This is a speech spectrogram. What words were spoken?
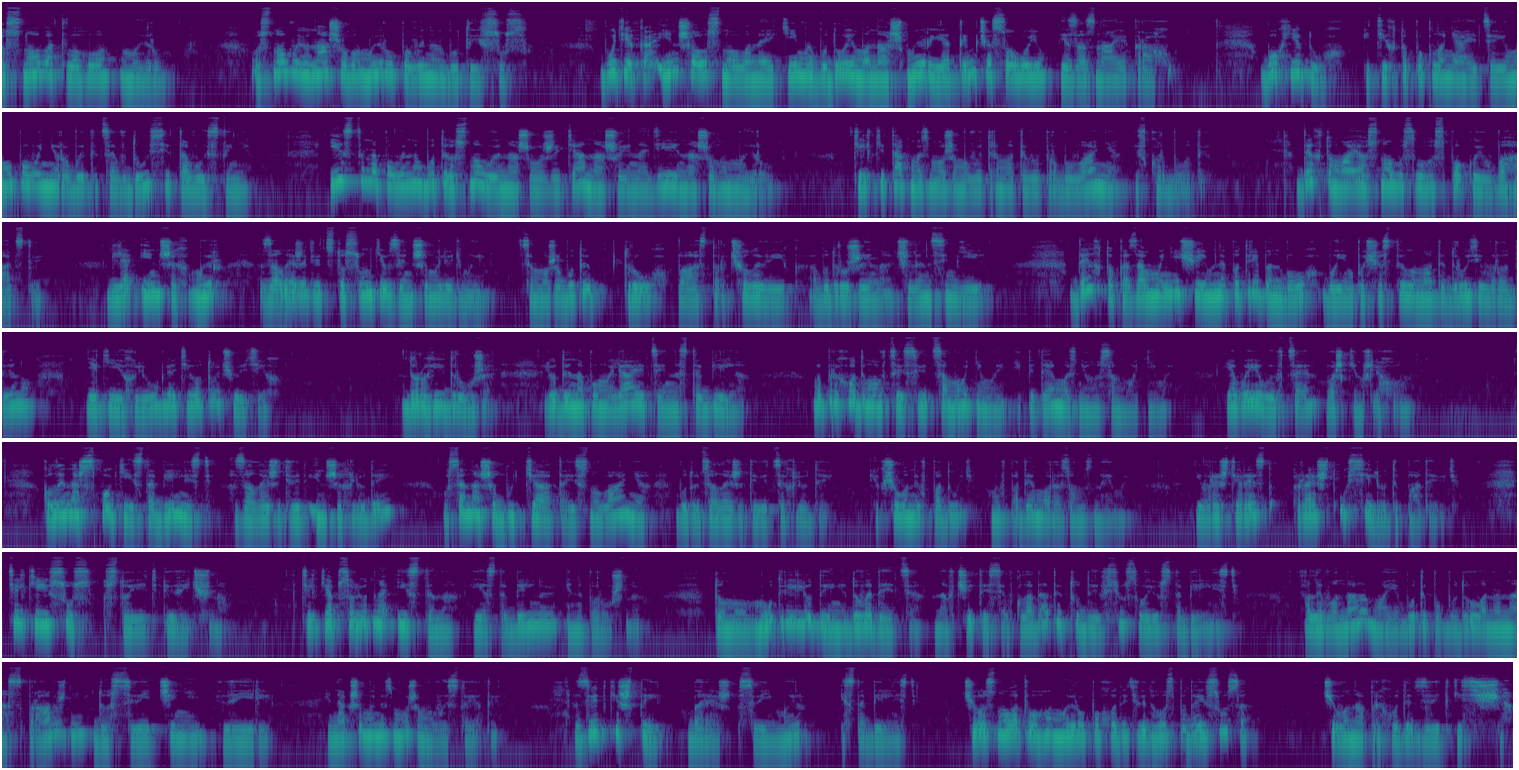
Основа Твого миру. Основою нашого миру повинен бути Ісус. Будь-яка інша основа, на якій ми будуємо наш мир, є тимчасовою і зазнає краху. Бог є дух, і ті, хто поклоняється йому, повинні робити це в дусі та в істині. Істина повинна бути основою нашого життя, нашої надії, нашого миру. Тільки так ми зможемо витримати випробування і скорботи. Дехто має основу свого спокою в багатстві. Для інших мир залежить від стосунків з іншими людьми. Це може бути друг, пастор, чоловік або дружина, член сім'ї. Дехто казав мені, що їм не потрібен Бог, бо їм пощастило мати друзів і родину, які їх люблять і оточують їх. Дорогий друже, людина помиляється і нестабільна. Ми приходимо в цей світ самотніми і підемо з нього самотніми. Я виявив це важким шляхом. Коли наш спокій і стабільність залежить від інших людей, усе наше буття та існування будуть залежати від цих людей. Якщо вони впадуть, ми впадемо разом з ними. І врешті-решт решт усі люди падають. Тільки Ісус стоїть вічно. Тільки абсолютна істина є стабільною і непорушною. Тому мудрій людині доведеться навчитися вкладати туди всю свою стабільність. Але вона має бути побудована на справжній досвідченій вірі. Інакше ми не зможемо вистояти. Звідки ж ти береш свій мир і стабільність? Чи основа твого миру походить від Господа Ісуса, чи вона приходить звідкись ще?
